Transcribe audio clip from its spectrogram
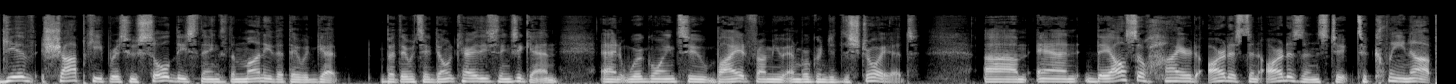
give shopkeepers who sold these things the money that they would get but they would say, don't carry these things again, and we're going to buy it from you and we're going to destroy it. Um, and they also hired artists and artisans to, to clean up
